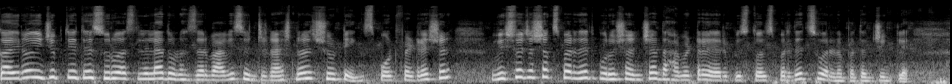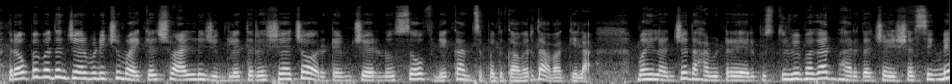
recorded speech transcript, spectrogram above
कैरो इजिप्त येथे सुरू असलेल्या दोन हजार बावीस इंटरनॅशनल शूटिंग स्पोर्ट फेडरेशन विश्वचषक स्पर्धेत पुरुषांच्या दहा मीटर एअर पिस्तोल स्पर्धेत सुवर्णपदक जिंकले. रौप्य पदक जर्मनीचे मायकेल श्वाल्डने जिंकले तर रशियाच्या ऑरटेम चेरनोसोफने कांस्य पदकावर दावा केला. महिलांच्या दहा मीटर एअर पिस्तूल विभागात भारताच्या ईशा सिंगने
